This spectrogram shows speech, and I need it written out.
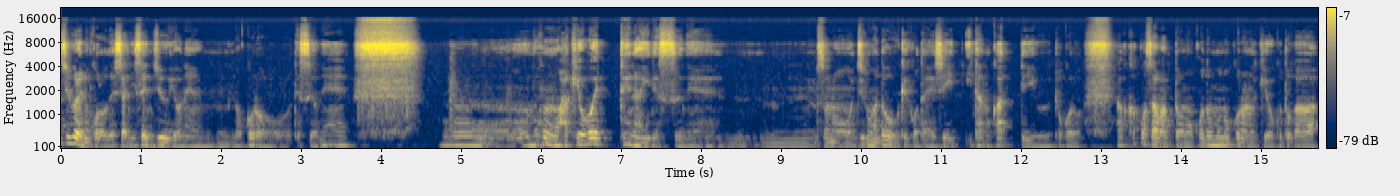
歳ぐらいの頃でした。2014年の頃ですよね。うん僕も履き終えてないですね。その自分はどう受け答えしていたのかっていうところ。佳子さまとの子供の頃の記憶とか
